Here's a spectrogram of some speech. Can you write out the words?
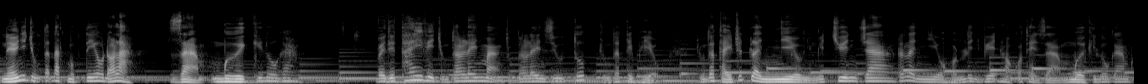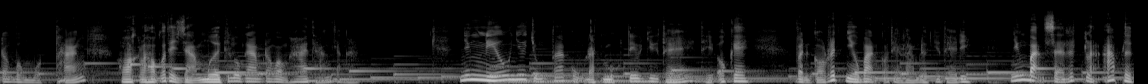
nếu như chúng ta đặt mục tiêu đó là giảm 10 kg Vậy thì thay vì chúng ta lên mạng, chúng ta lên YouTube, chúng ta tìm hiểu, chúng ta thấy rất là nhiều những cái chuyên gia, rất là nhiều huấn luyện viên họ có thể giảm 10 kg trong vòng một tháng hoặc là họ có thể giảm 10 kg trong vòng 2 tháng chẳng hạn. Nhưng nếu như chúng ta cũng đặt mục tiêu như thế thì ok, vẫn có rất nhiều bạn có thể làm được như thế đi. Nhưng bạn sẽ rất là áp lực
